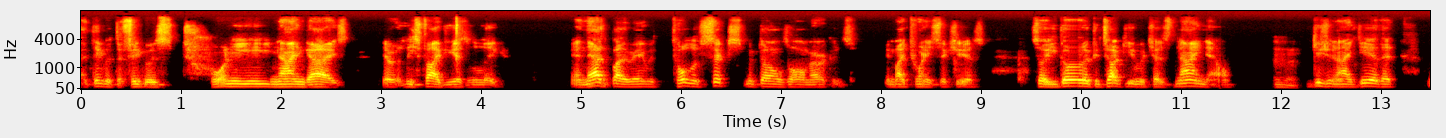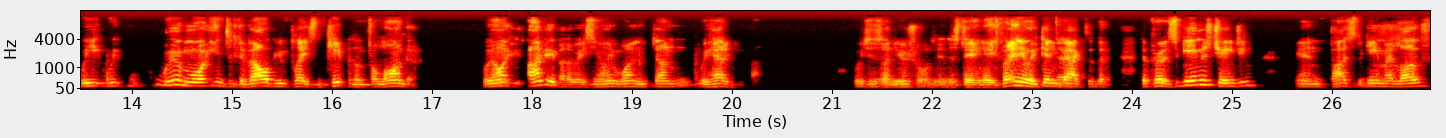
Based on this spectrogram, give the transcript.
I think what the figure was 29 guys that were at least five years in the league. And that, by the way, was total of six McDonald's All Americans in my 26 years. So you go to Kentucky, which has nine now, mm-hmm. gives you an idea that we, we we were more into developing plays and keeping them for longer. We only Andre, by the way, is the only one done we had, which is unusual in this day and age. But anyway, getting yeah. back to the the purpose, the game is changing, and parts of the game I love,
